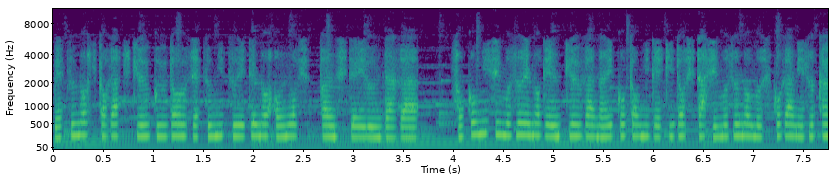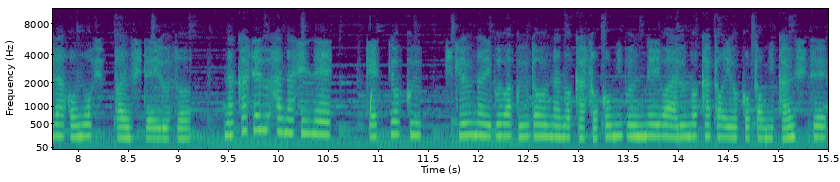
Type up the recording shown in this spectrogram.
別の人が地球空洞説についての本を出版しているんだが、そこにシムズへの言及がないことに激怒したシムズの息子が自ら本を出版しているぞ。泣かせる話ね。結局、地球内部は空洞なのかそこに文明はあるのかということに関して、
